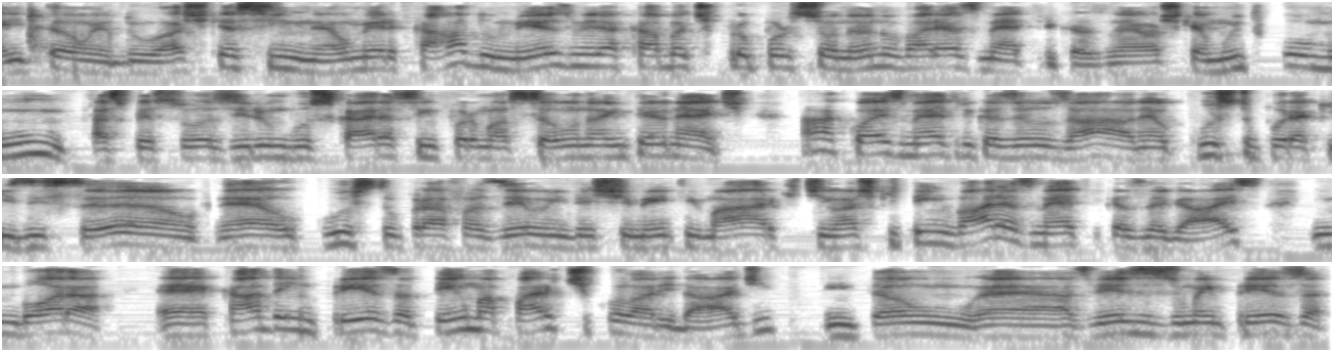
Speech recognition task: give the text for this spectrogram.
Então, Edu, acho que assim, né, o mercado mesmo ele acaba te proporcionando várias métricas, né? Eu acho que é muito comum as pessoas irem buscar essa informação na internet. Ah, quais métricas eu usar, né? O custo por aquisição, né? O custo para fazer o investimento em marketing. Eu acho que tem várias métricas legais, embora é, cada empresa tenha uma particularidade. Então, é, às vezes, uma empresa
